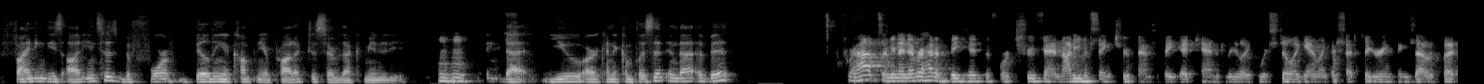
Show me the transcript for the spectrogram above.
finding these audiences before building a company or product to serve that community. Mm-hmm. I think that you are kind of complicit in that a bit. Perhaps. I mean, I never had a big hit before Trufan, Not even saying Trufan's a big hit, candidly. Like we're still, again, like I said, figuring things out. But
